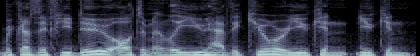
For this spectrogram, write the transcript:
because if you do, ultimately you have the cure. You can you can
